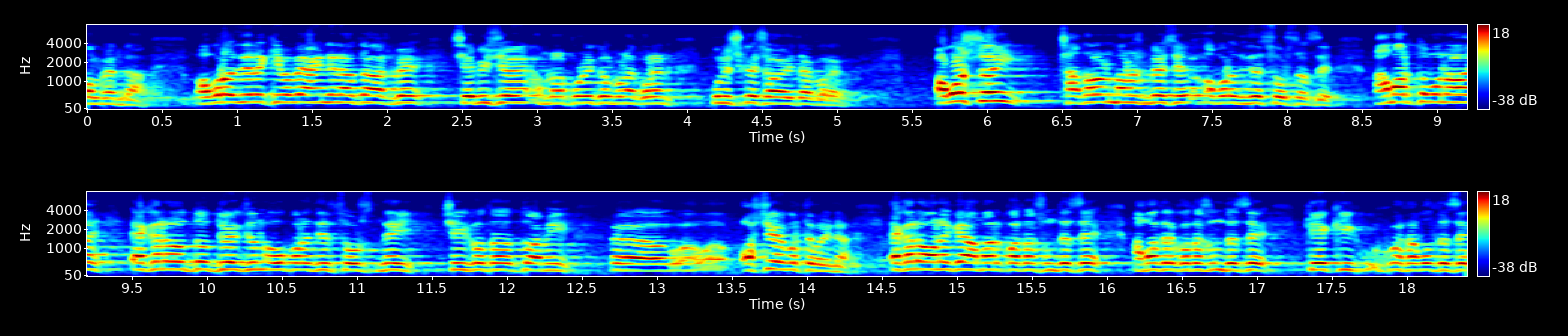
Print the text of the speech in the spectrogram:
বলবেন না। অপরাধীরা কীভাবে আইনের আওতায় আসবে, সে বিষয়ে আপনারা পরিকল্পনা করেন, পুলিশকে সহায়তা করেন। অবশ্যই সাধারণ মানুষ বেশে অপরাধীদের সোর্স আছে। আমার তো মনে হয় এখানেও তো দু একজন অপরাধীর সোর্স নেই, সেই কথা তো আমি অস্বীকার করতে পারি না। এখানে অনেকে আমার কথা শুনতেছে, আমাদের কথা শুনতেছে, কে কী কথা বলতেছে,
